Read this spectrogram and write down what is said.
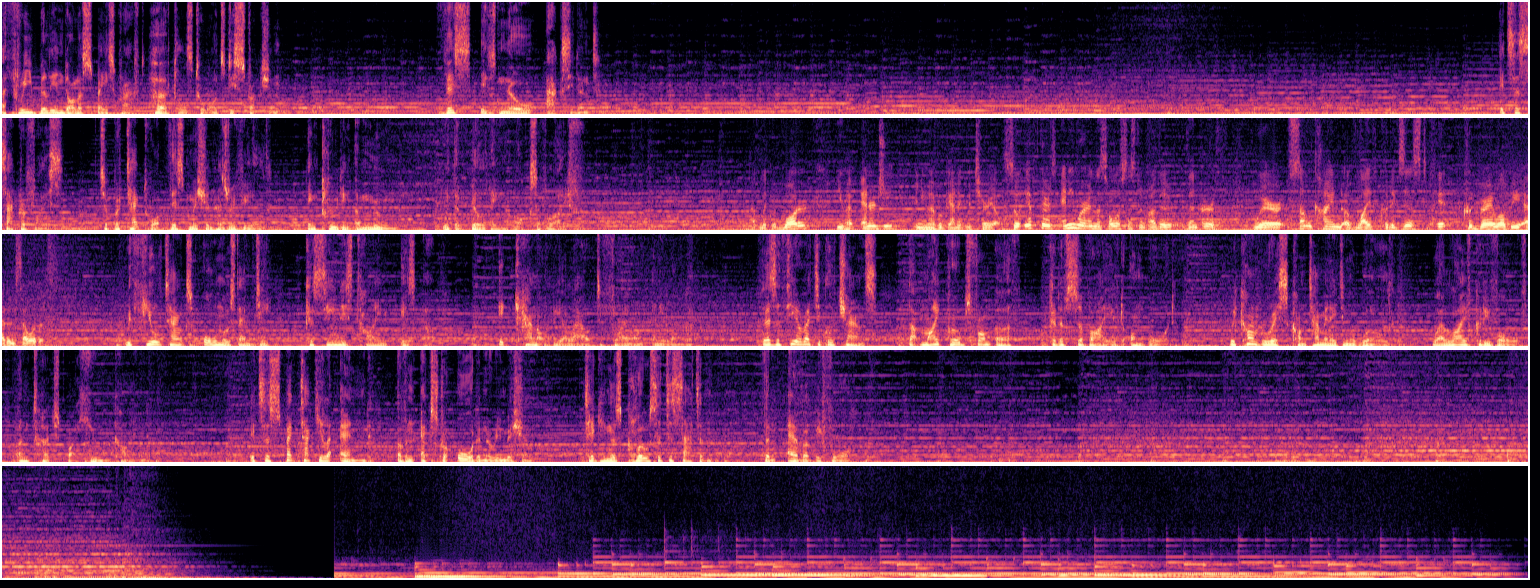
a $3 billion spacecraft hurtles towards destruction. This is no accident. It's a sacrifice to protect what this mission has revealed, including a moon with the building blocks of life. Have liquid water, you have energy, and you have organic material. So if there's anywhere in the solar system other than Earth where some kind of life could exist, it could very well be at Enceladus. With fuel tanks almost empty, Cassini's time is up. It cannot be allowed to fly on any longer. There's a theoretical chance that microbes from Earth could have survived on board. We can't risk contaminating a world where life could evolve untouched by humankind. It's a spectacular end of an extraordinary mission, taking us closer to Saturn than ever before.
